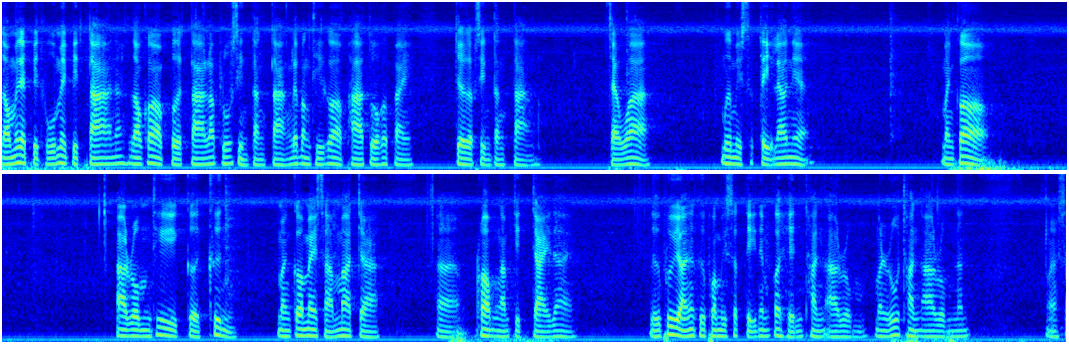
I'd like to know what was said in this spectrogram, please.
เราไม่ได้ปิดหูไม่ปิดตานะเราก็เปิดตารับรู้สิ่งต่างๆ และบางทีก็พาตัวเข้าไปเจอกับสิ่งต่างๆ แต่ว่าเมื่อมีสติแล้วเนี่ย มันก็ อารมณ์ที่เกิดขึ้น มันก็ไม่สามารถจะครอบงำจิตใจได้ หรือผู้อย่นั่นคือพอมีสติเนี่ยมันก็เห็นทันอารมณ์ มันรู้ทันอารมณ์นั้น ส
